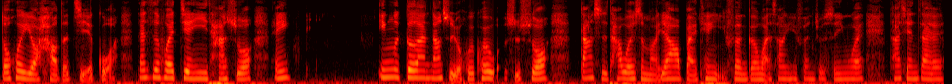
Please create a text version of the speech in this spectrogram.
都会有好的结果。但是会建议他说：“诶。因为个案当时有回馈我是说，当时他为什么要白天一份跟晚上一份，就是因为他现在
